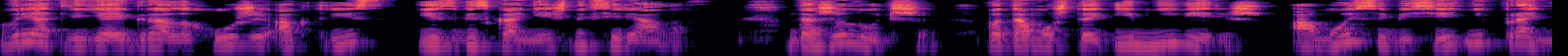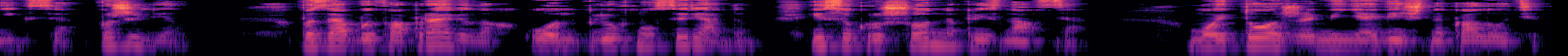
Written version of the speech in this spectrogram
Вряд ли я играла хуже актрис из бесконечных сериалов. Даже лучше, потому что им не веришь, а мой собеседник проникся, пожалел. Позабыв о правилах, он плюхнулся рядом и сокрушенно признался. Мой тоже меня вечно колотит.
